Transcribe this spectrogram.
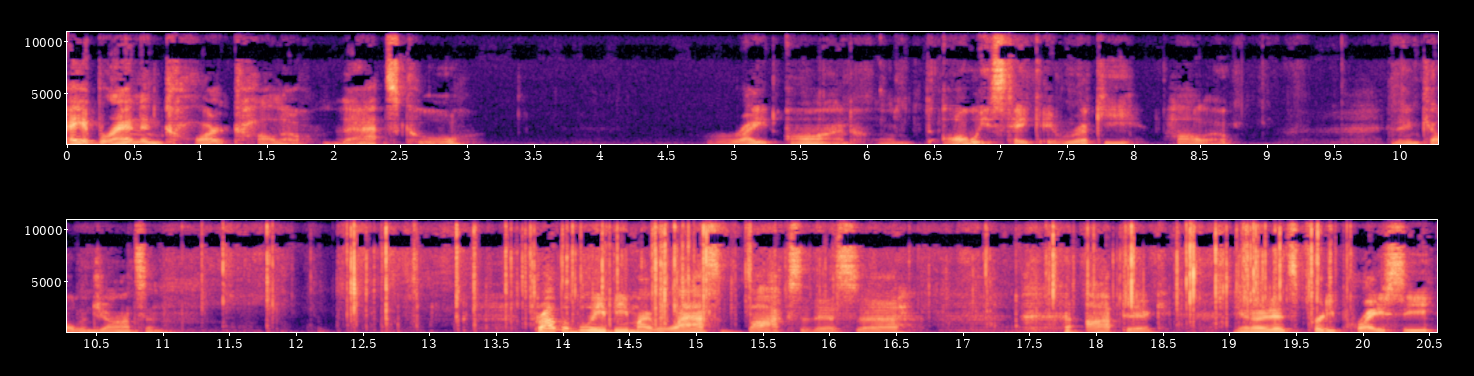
Hey, Brandon Clarke holo. That's cool. Right on. We'll always take a rookie holo. And then Keldon Johnson. Probably be my last box of this uh, optic. You know, it's pretty pricey.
